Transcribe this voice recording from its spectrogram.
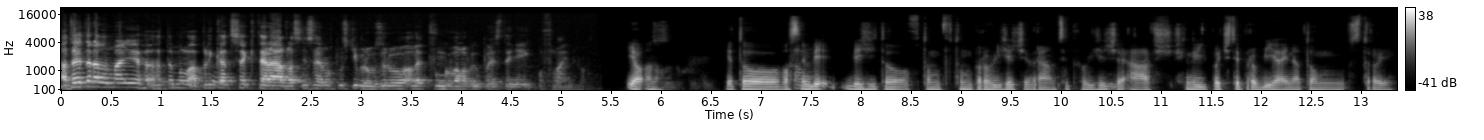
A to je teda normálně HTML aplikace, která vlastně se jenom pustí v browseru, ale fungovala by úplně stejně i offline. No. Jo, ano. Je to vlastně bě, běží to v tom, v tom prohlížeči, v rámci prohlížeče a všechny výpočty probíhají na tom stroji.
